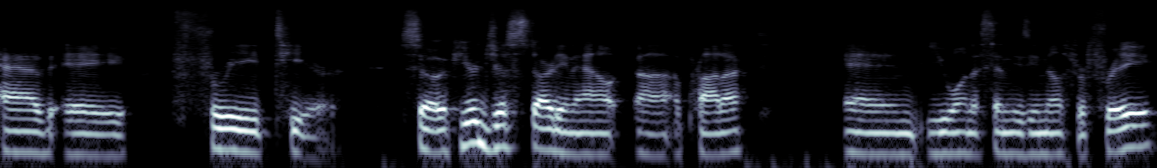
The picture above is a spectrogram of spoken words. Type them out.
have a free tier. So if you're just starting out uh, a product and you want to send these emails for free,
